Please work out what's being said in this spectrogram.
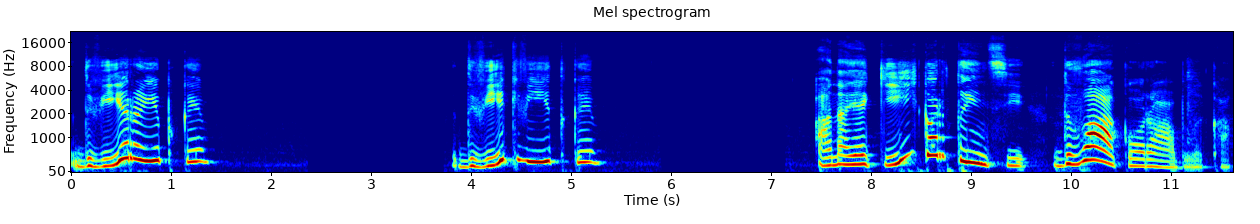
Дві рибки, дві квітки. А на якій картинці два кораблика?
